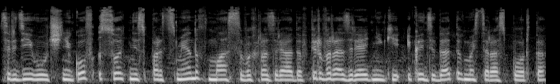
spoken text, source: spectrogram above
Среди его учеников сотни спортсменов массовых разрядов, перворазрядники и кандидаты в мастера спорта.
